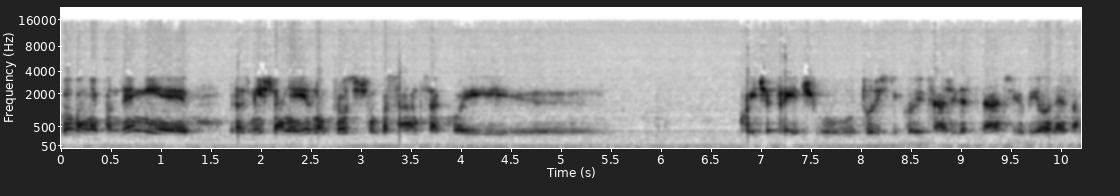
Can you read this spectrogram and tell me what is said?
globalne pandemije razmišljanje jednog prosječnog bosanca koji e, koji će preći u, u turisti koji traži destinaciju bilo, ne znam,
